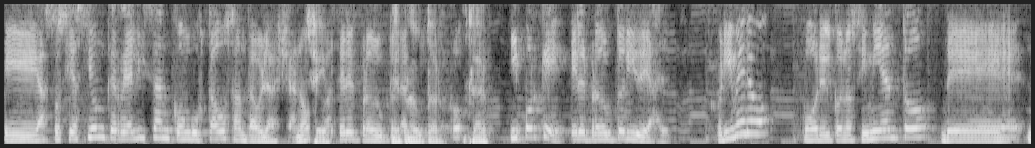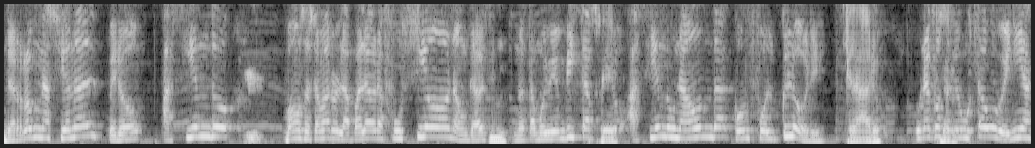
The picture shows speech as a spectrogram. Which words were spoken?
eh, asociación que realizan con Gustavo Santaolalla, ¿no? Sí. Va a ser el productor. El productor, artístico. claro. ¿Y por qué era el productor ideal? Primero, por el conocimiento de, de rock nacional, pero haciendo, vamos a llamarlo la palabra fusión, aunque a veces no está muy bien vista, Mm. Sí. pero haciendo una onda con folclore. Claro. Una cosa Claro. que Gustavo venía,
